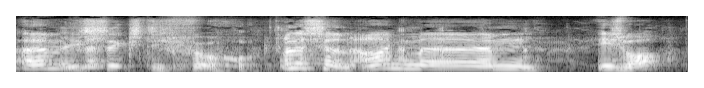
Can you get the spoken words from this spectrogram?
Um, He's 64. listen, I'm. Um, he's what?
